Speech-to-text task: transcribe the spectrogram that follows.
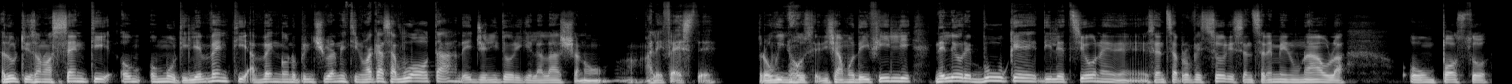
adulti sono assenti o, o, muti. Gli eventi avvengono principalmente in una casa vuota dei genitori che la lasciano alle feste rovinose, diciamo, dei figli, nelle ore buche di lezione senza professori, senza nemmeno un'aula o un posto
